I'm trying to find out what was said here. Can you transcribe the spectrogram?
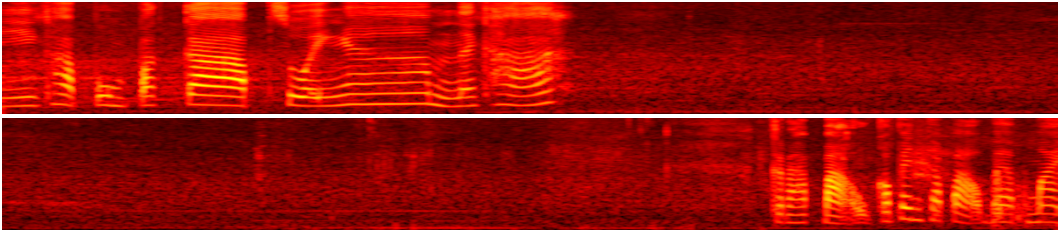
นี่ค่ะปุ่มประกับสวยงามนะคะ กระเป๋าก็เป็นกระเป๋าแบบใหม่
